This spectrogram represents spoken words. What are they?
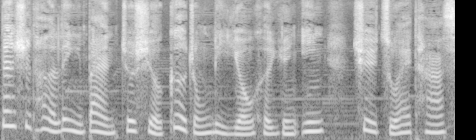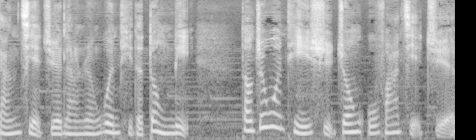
但是他的另一半就是有各种理由和原因去阻碍他想解决两人问题的动力。导致问题始终无法解决。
